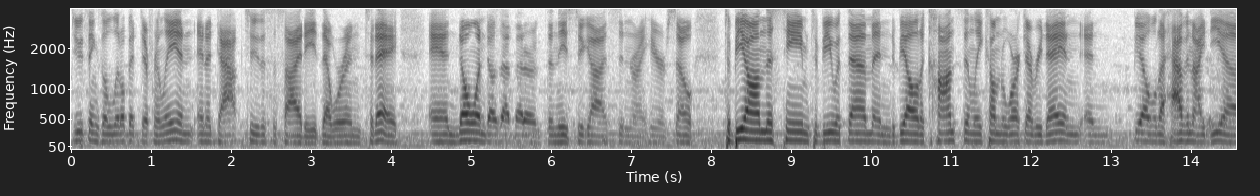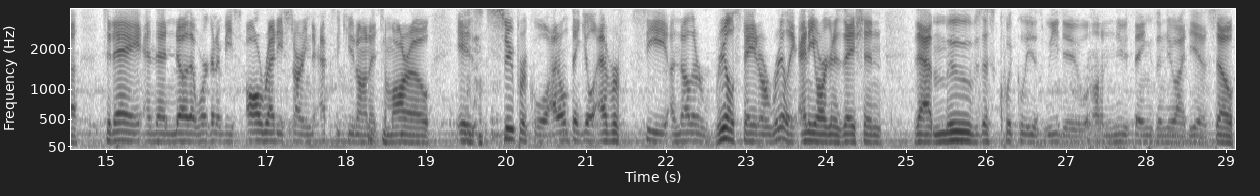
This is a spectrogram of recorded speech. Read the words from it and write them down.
do things a little bit differently and, and adapt to the society that we're in today. And no one does that better than these two guys sitting right here. So to be on this team, to be with them, and to be able to constantly come to work every day and, and be able to have an idea today and then know that we're going to be already starting to execute on it tomorrow is super cool. I don't think you'll ever see another real estate or really any organization that moves as quickly as we do on new things and new ideas. So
